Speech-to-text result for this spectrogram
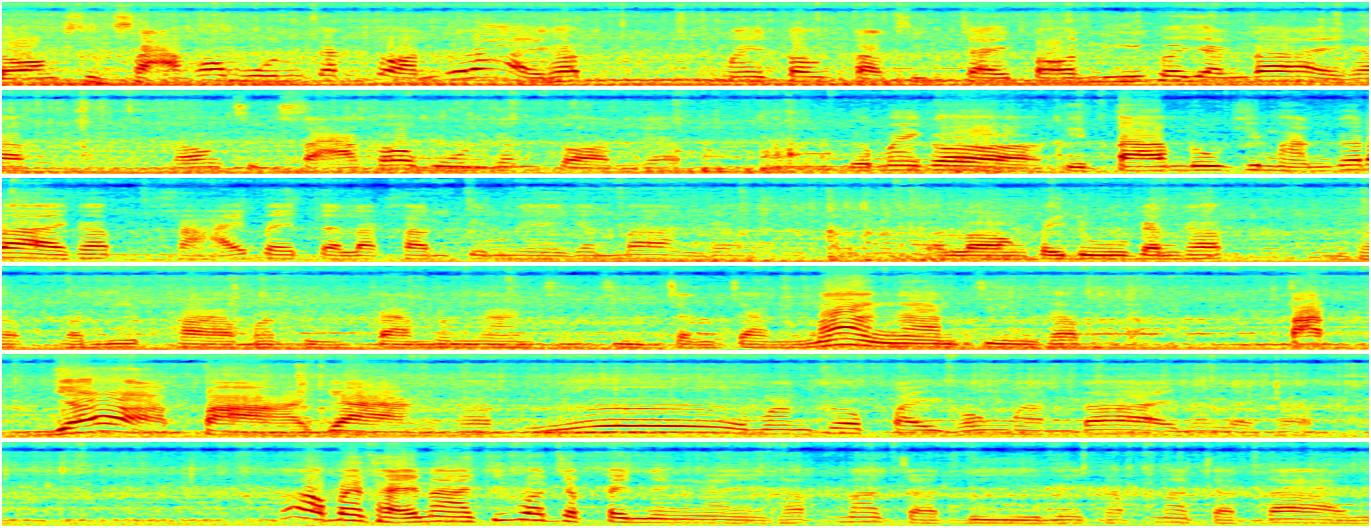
ลองศึกษาข้อมูลกันก่อนก็ได้ครับ ไม่ต้องตัดสินใจตอนนี้ก็ยังได้ครับ ลองศึกษาข้อมูลกันก่อนครับ หรือไม่ก็ติดตามดูคิมหันก็ได้ครับ ขายไปแต่ละคันเป็นไงกันบ้างครับลองไปดูกันครับนะครับ วันนี้พามาดูการทำงานจริงๆจังๆ หน้างานจริงครับ ตัดหญ้าป่ายางครับ เออ มันก็ไปของมันได้นั่นแหละครับถ้าเอาไปไถนาคิดว่าจะเป็นยังไงครับ น่าจะดีไหมครับ น่าจะได้ไหม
